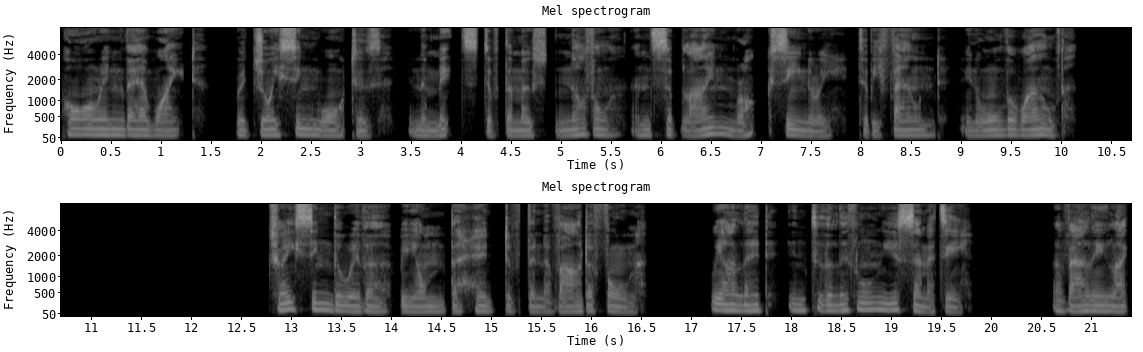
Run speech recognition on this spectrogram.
pouring their white, rejoicing waters in the midst of the most novel and sublime rock scenery to be found in all the world. Tracing the river beyond the head of the Nevada Fall, we are led into the little Yosemite, a valley like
